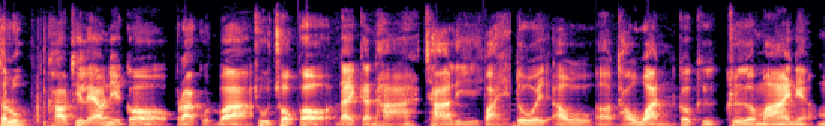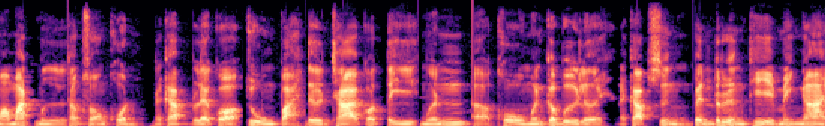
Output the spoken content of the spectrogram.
สรุปคราวที่แล้วนี่ก็ปรากฏว่าชูชกก็ได้กันหาชาลีไป โดยเอาเถาวันก็คือเครือไม้เนี่ยมามัดมือทั้งสองคนนะครับแล้วก็จูงไป เดินช้าก็ตีเหมือนอโคเหมือนกระบือเลยนะครับ ซึ่งเป็นเรื่องที่ไม่ง่าย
